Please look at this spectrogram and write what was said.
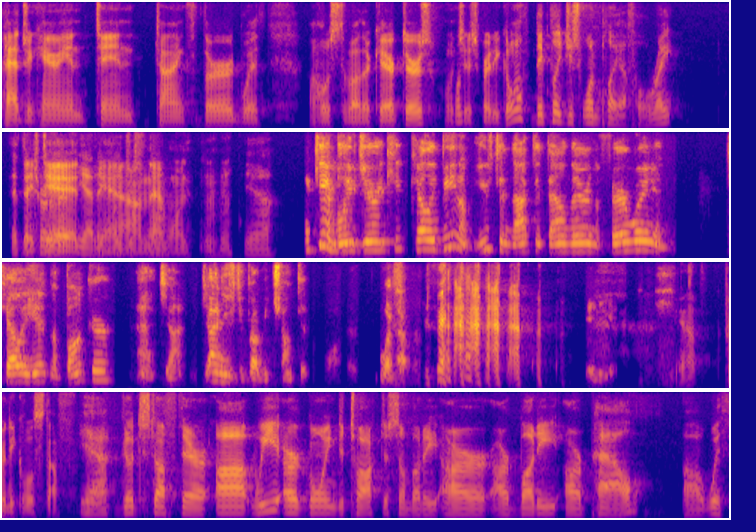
Patrick Harrington tying for third with a host of other characters, which Well, is pretty cool. They played just one playoff hole, right? At the They tournament? did, Yeah, they yeah, played just on that one. hmm Yeah. I can't believe Jerry Kelly beat him. Huston knocked it down there in the fairway, and Kelly hit in the bunker. Ah, John John Huston probably chunked it in the water. Whatever. Idiot. yeah, pretty cool stuff. Yeah, good stuff there. Uh, we are going to talk to somebody, our our buddy, our pal, uh, with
